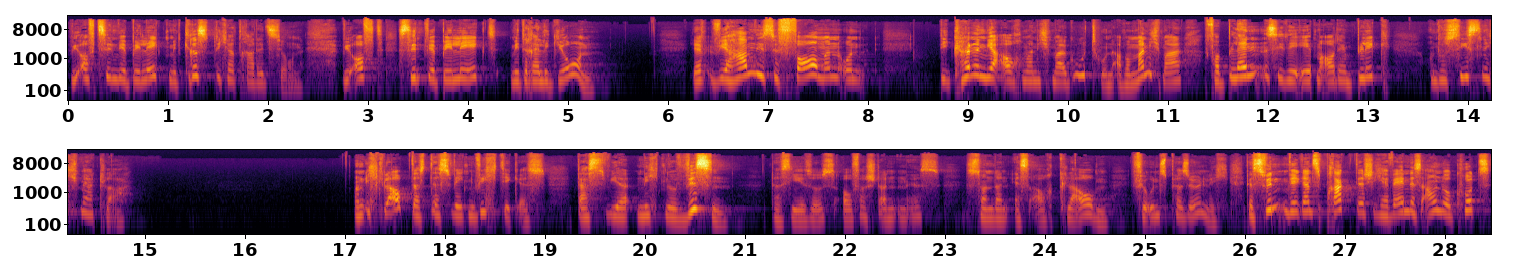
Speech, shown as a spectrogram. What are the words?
Wie oft sind wir belegt mit christlicher Tradition? Wie oft sind wir belegt mit Religion? Ja, wir haben diese Formen und die können ja auch manchmal gut tun, aber manchmal verblenden sie dir eben auch den Blick und du siehst nicht mehr klar. Und ich glaube, dass deswegen wichtig ist, dass wir nicht nur wissen, dass Jesus auferstanden ist, sondern es auch glauben, für uns persönlich. Das finden wir ganz praktisch, ich erwähne das auch nur kurz,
